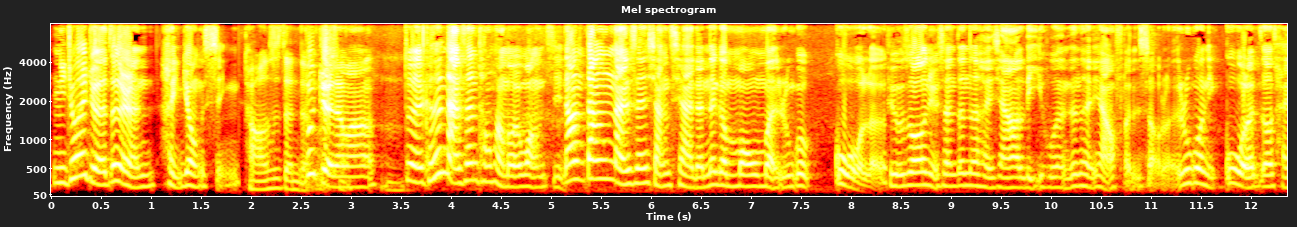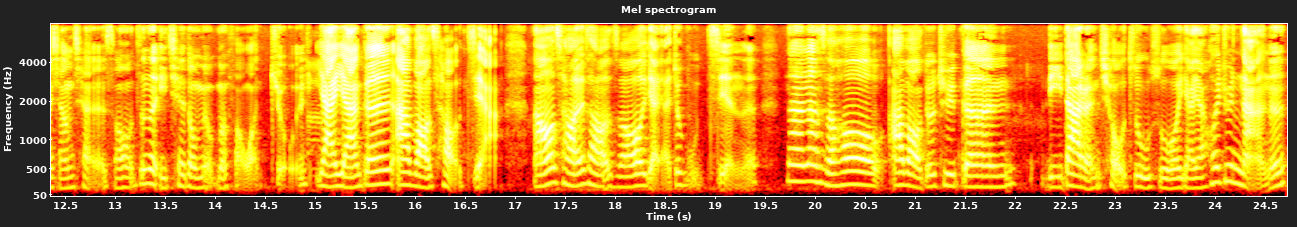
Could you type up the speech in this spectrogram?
你就会觉得这个人很用心，好像是真的，不觉得吗？嗯、对，可是男生通常都会忘记，当当男生想起来的那个 moment，如果。过了，比如说女生真的很想要离婚，真的很想要分手了。如果你过了之后才想起来的时候，真的一切都没有办法挽救。哎，雅雅跟阿宝吵架，然后吵一吵的时候，雅雅就不见了。那那时候阿宝就去跟李大人求助，说雅雅会去哪呢？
